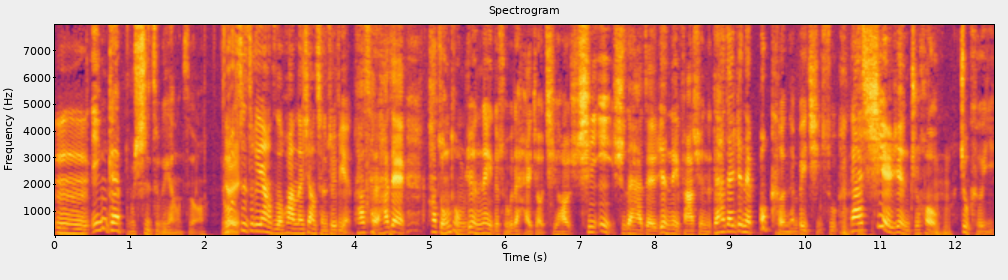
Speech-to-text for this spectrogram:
嗯，应该不是这个样子哦。如果是这个样子的话呢，像陈水扁，他才他在他总统任内的所谓的海角七号七亿是在他在任内发生的，但他在任内不可能被起诉，但他卸任之后就可以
